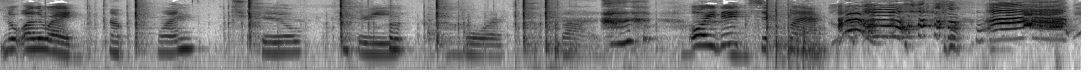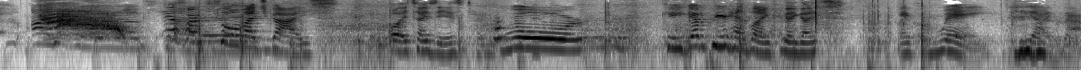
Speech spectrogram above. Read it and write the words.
No other way. No. One, two, three, four, five. Oh, you did six clap. Ah! It hurts so much, guys. Oh, it's Isaiah's turn. Four. Okay, you gotta put your head like, okay, guys. Like way. Yeah, like that.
